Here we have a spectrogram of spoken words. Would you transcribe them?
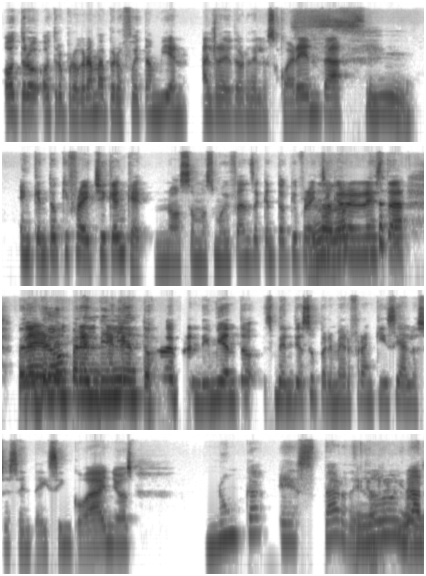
otro, otro programa, pero fue también alrededor de los 40. Sí en Kentucky Fried Chicken, que no somos muy fans de Kentucky Fried Chicken en esta, pero, pero del emprendimiento. El, emprendimiento vendió su primer franquicia a los 65 años. Nunca es tarde. en realidad,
